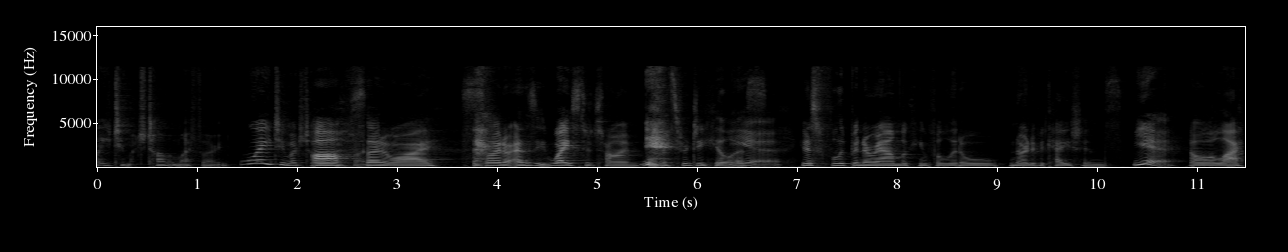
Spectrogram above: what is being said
way too much time on my phone. Way too much time on my Oh, so do I. So do I. And it's a waste of time. It's ridiculous. Yeah. You're just flipping around looking for little notifications. yeah. Or like,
